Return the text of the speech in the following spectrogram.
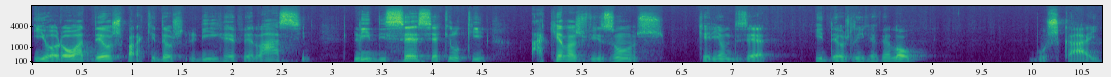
e orou a Deus para que Deus lhe revelasse, lhe dissesse aquilo que aquelas visões queriam dizer. E Deus lhe revelou: Buscai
